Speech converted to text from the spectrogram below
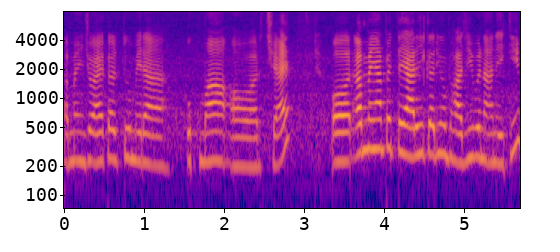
अब मैं इंजॉय करती हूँ मेरा उपमा और चाय। और अब मैं यहाँ पे तैयारी कर रही हूँ भाजी बनाने की।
